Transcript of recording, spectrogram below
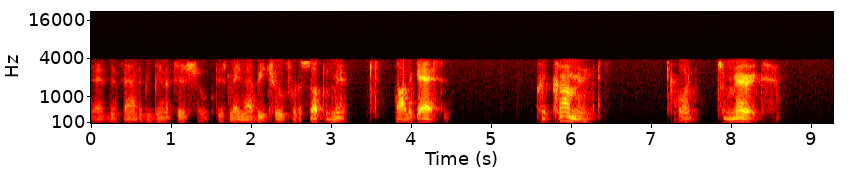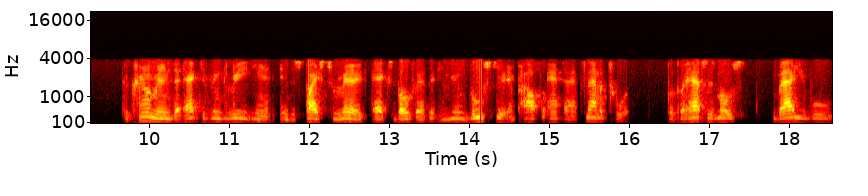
that has been found to be beneficial. This may not be true for the supplement folic acid. Curcumin or turmeric. Curcumin, the active ingredient in the spice turmeric, acts both as an immune booster and powerful anti-inflammatory. But perhaps its most valuable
